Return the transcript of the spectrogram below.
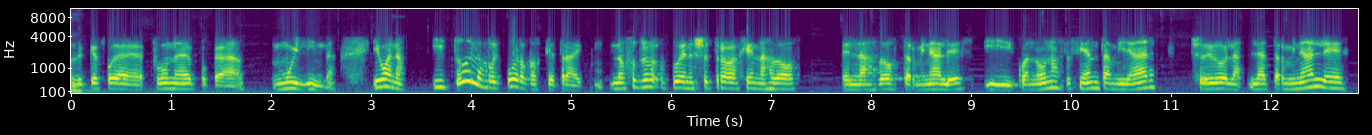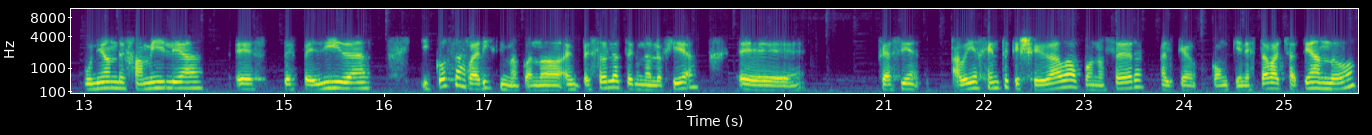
Así que fue fue una época muy linda. Y bueno y todos los recuerdos que trae. Nosotros bueno yo trabajé en las dos en las dos terminales y cuando uno se sienta a mirar yo digo la, la terminal es unión de familias es despedidas y cosas rarísimas. Cuando empezó la tecnología eh, se hacía había gente que llegaba a conocer al que con quien estaba chateando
